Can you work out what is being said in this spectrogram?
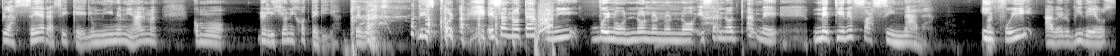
placer así que ilumine mi alma como religión y jotería. Disculpa, esa nota a mí, bueno, no, no, no, no, esa nota me, me tiene fascinada. Y fui a ver videos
